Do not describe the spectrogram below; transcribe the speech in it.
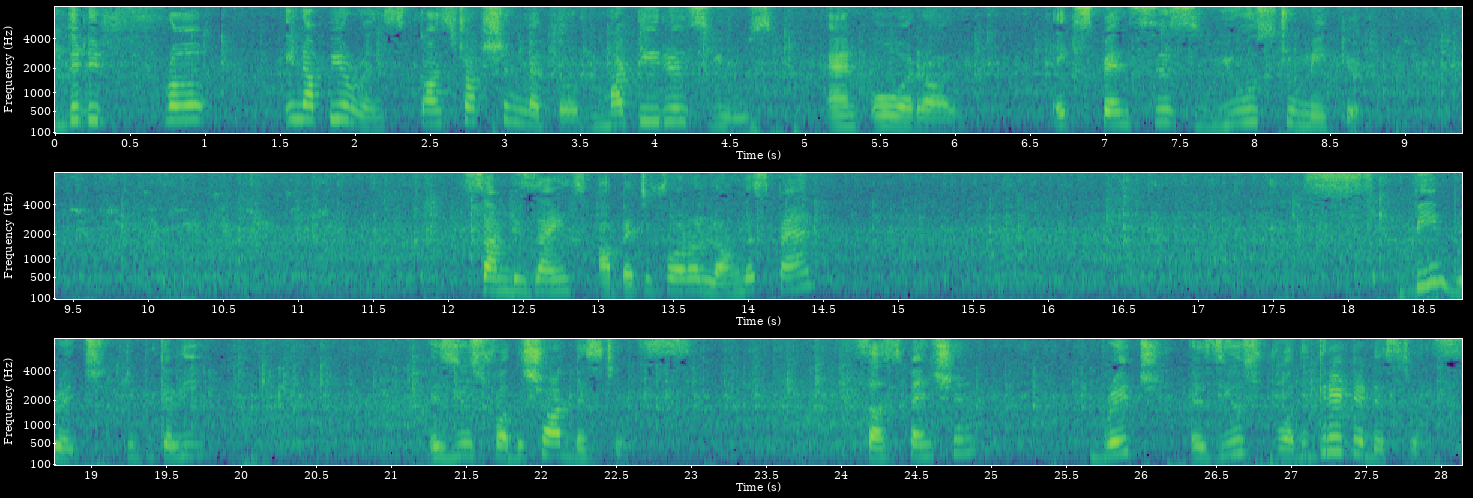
The diff in appearance, construction method, materials used, and overall expenses used to make it. Some designs are better for a longer span. Beam bridge typically is used for the short distance. Suspension bridge is used for the greater distance.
